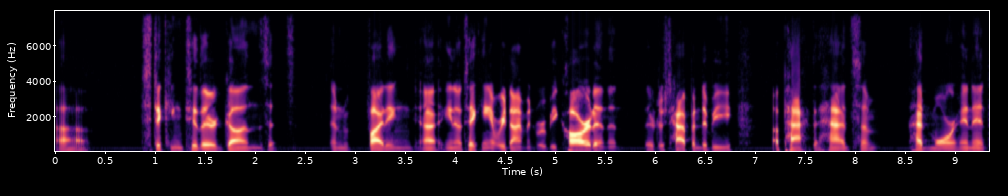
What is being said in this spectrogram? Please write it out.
uh, sticking to their guns and and fighting, uh, you know, taking every diamond ruby card, and then there just happened to be a pack that had some had more in it,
